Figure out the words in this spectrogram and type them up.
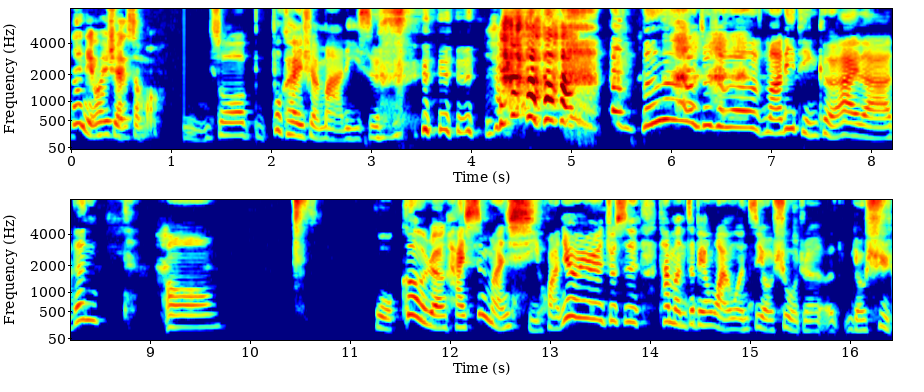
那你会选什么？你说不不可以选玛丽是不是？不是，我就觉得玛丽挺可爱的啊。但哦，我个人还是蛮喜欢，因为因为就是他们这边玩文字游戏，我觉得游戏，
